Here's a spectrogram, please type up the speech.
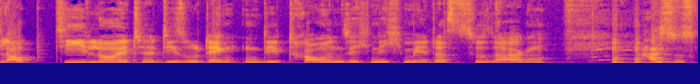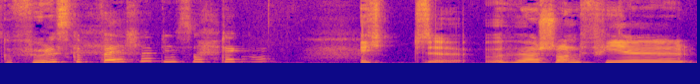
glaube, die Leute, die so denken, die trauen sich nicht mehr, das zu sagen. Hast du das Gefühl, es gibt welche, die so denken? Ich äh, höre schon viel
